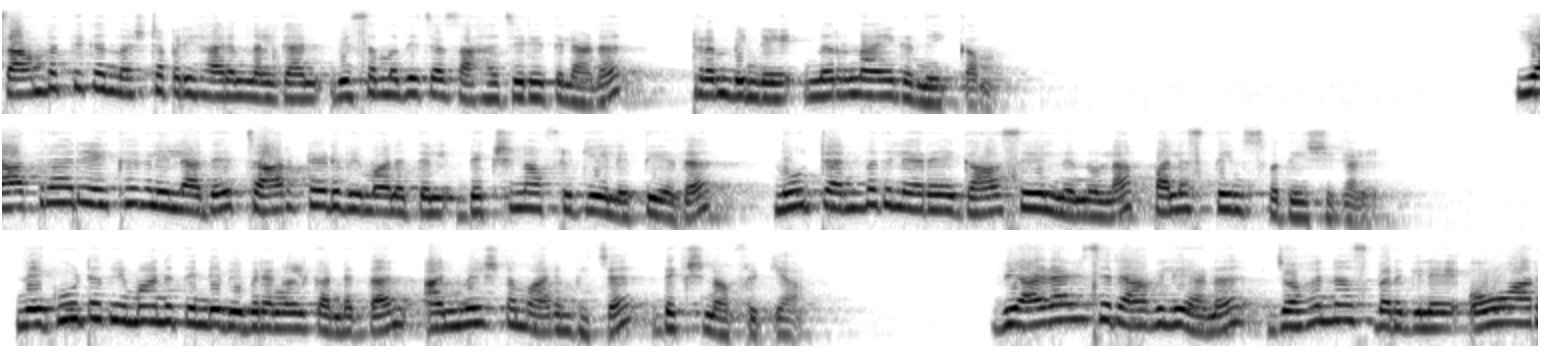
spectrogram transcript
സാമ്പത്തിക നഷ്ടപരിഹാരം നൽകാൻ വിസമ്മതിച്ച സാഹചര്യത്തിലാണ് ട്രംപിന്റെ നിർണായക നീക്കം. യാത്രാരേഖകളില്ലാതെ ചാർട്ടേഡ് വിമാനത്തിൽ ദക്ഷിണാഫ്രിക്കയിലെത്തിയത് നൂറ്റൻപതിലേറെ ഗാസയിൽ നിന്നുള്ള പലസ്തീൻ സ്വദേശികൾ. നിഗൂഢ വിമാനത്തിന്റെ വിവരങ്ങൾ കണ്ടെത്താൻ അന്വേഷണം ആരംഭിച്ച് ദക്ഷിണാഫ്രിക്ക. വ്യാഴാഴ്ച രാവിലെയാണ് ജോഹന്നാസ്ബർഗിലെ ഒ ആർ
